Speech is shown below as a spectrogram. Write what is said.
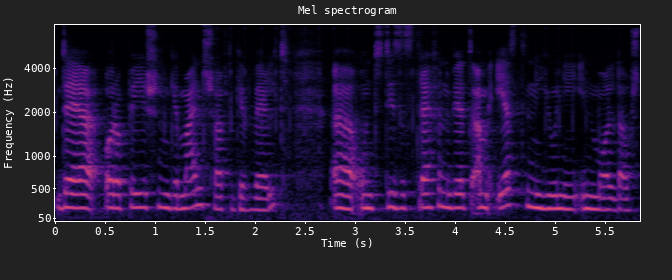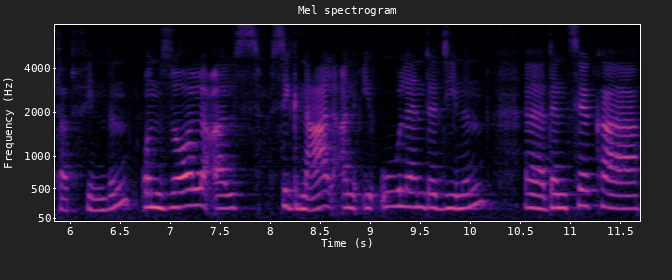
der Europäischen Gemeinschaft gewählt. Äh, und dieses Treffen wird am 1. Juni in Moldau stattfinden und soll als Signal an EU-Länder dienen, äh, denn circa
